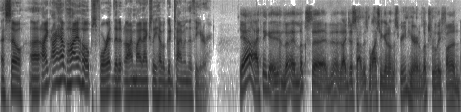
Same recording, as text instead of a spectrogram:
Uh, so uh, I, I have high hopes for it that it, I might actually have a good time in the theater. Yeah, I think it, it looks. Uh, I just I was watching it on the screen here. It looks really fun.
